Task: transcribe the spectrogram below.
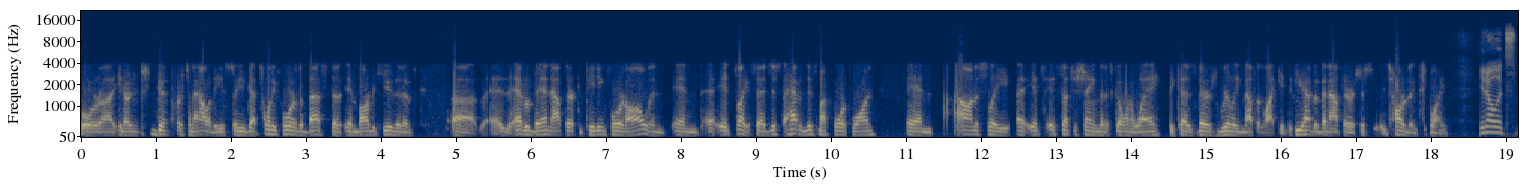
or uh, you know, just good personalities. So you've got 24 of the best uh, in barbecue that have uh, ever been out there competing for it all, and and uh, it's like I said, just having this is my fourth one. And honestly, uh, it's it's such a shame that it's going away because there's really nothing like it. If you haven't been out there, it's just it's hard to explain. You know, it's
